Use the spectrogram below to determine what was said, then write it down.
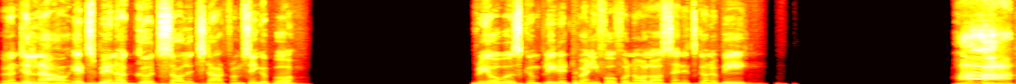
But until now, it's been a good, solid start from Singapore. Three overs completed, 24 for no loss, and it's going to be. Ah!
